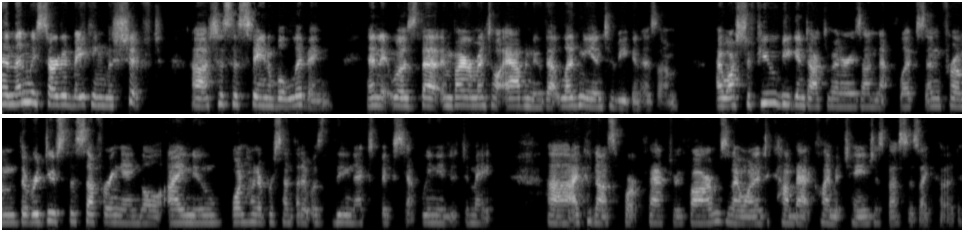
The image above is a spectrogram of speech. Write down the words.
and then we started making the shift uh, to sustainable living. And it was that environmental avenue that led me into veganism. I watched a few vegan documentaries on Netflix, and from the reduce the suffering angle, I knew 100% that it was the next big step we needed to make. Uh, I could not support factory farms, and I wanted to combat climate change as best as I could.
